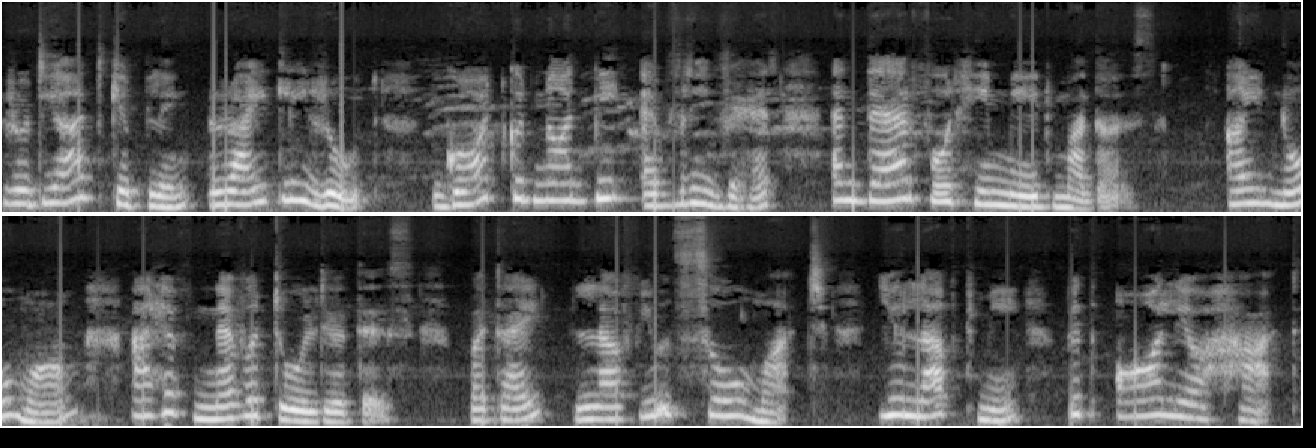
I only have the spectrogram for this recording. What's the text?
Rudyard Kipling rightly wrote, God could not be everywhere and therefore he made mothers. I know mom, I have never told you this, but I love you so much. You loved me with all your heart.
